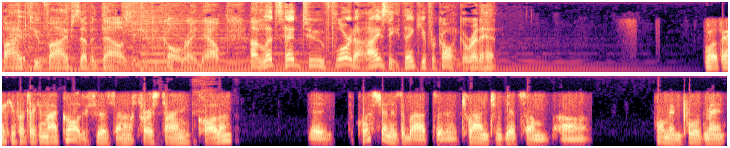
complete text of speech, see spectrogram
525 7000. You can call right now. Uh, let's head to Florida. Izzy, thank you for calling. Go right ahead. Well, thank you for taking my call. This is a uh, first time caller. Uh, the question is about uh, trying to get some uh, home improvement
